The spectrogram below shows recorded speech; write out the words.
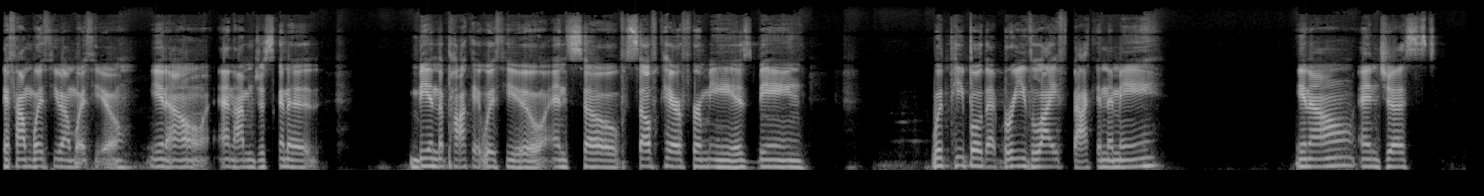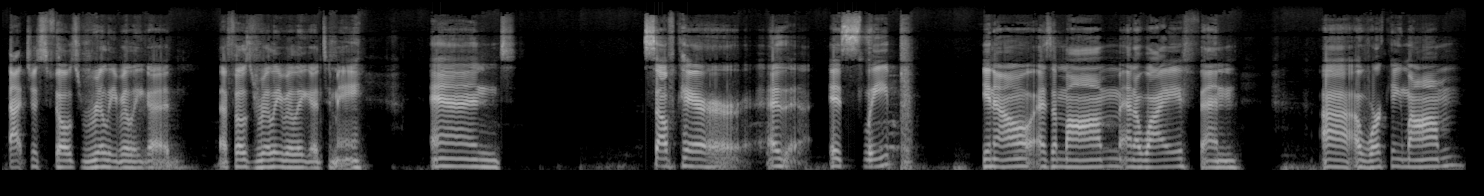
if I'm with you, I'm with you, you know, and I'm just going to be in the pocket with you. And so self care for me is being with people that breathe life back into me, you know, and just that just feels really, really good. That feels really, really good to me. And self care uh, is sleep, you know, as a mom and a wife and uh, a working mom.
